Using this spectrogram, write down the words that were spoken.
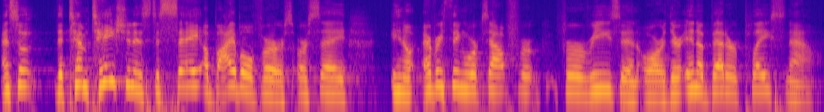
And so the temptation is to say a Bible verse or say, you know, everything works out for, for a reason or they're in a better place now.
